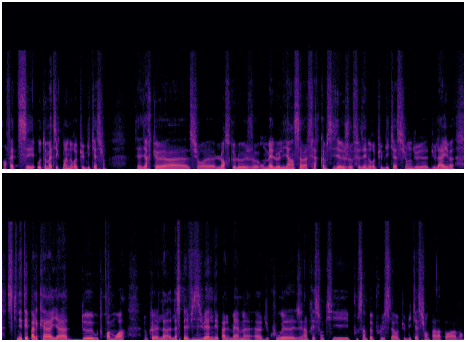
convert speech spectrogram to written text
en fait, c'est automatiquement une republication. C'est-à-dire que euh, sur, euh, lorsque on met le lien, ça va faire comme si euh, je faisais une republication du, live, ce qui n'était pas le cas il y a deux ou trois mois. Donc l'aspect visuel n'est pas le même. du coup, j'ai l'impression qu'il pousse un peu plus la republication par rapport à avant.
